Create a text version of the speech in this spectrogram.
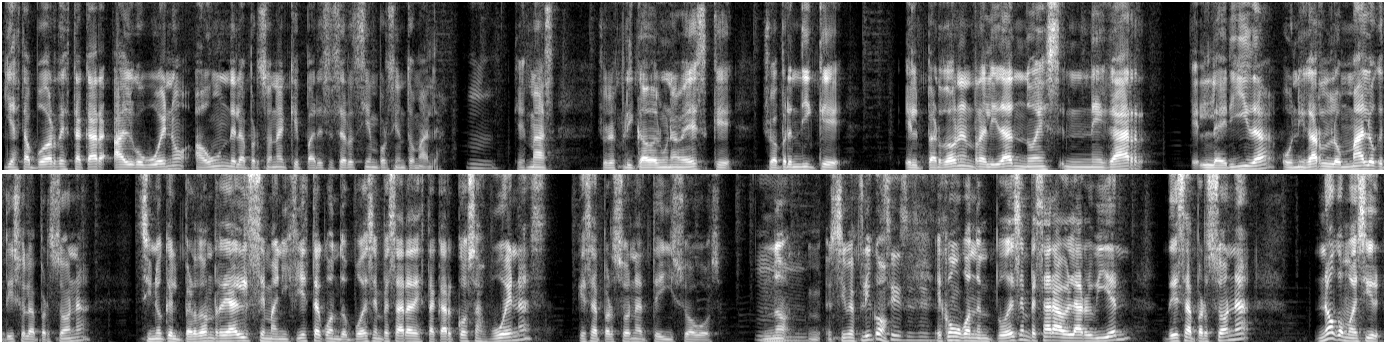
y hasta poder destacar algo bueno aún de la persona que parece ser 100% mala. Mm. Que es más, yo lo he explicado alguna vez que yo aprendí que el perdón en realidad no es negar la herida o negar lo malo que te hizo la persona, sino que el perdón real se manifiesta cuando puedes empezar a destacar cosas buenas que esa persona te hizo a vos. No, ¿Sí me explico? Sí, sí, sí. Es como cuando podés empezar a hablar bien de esa persona, no como decir,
